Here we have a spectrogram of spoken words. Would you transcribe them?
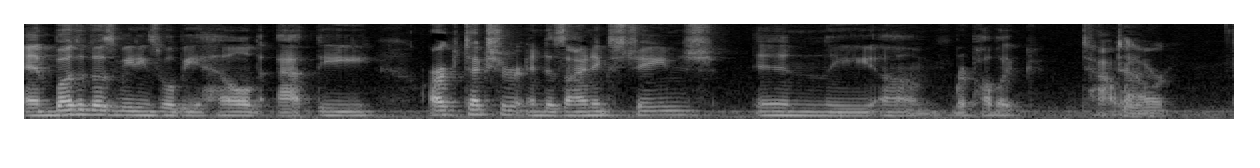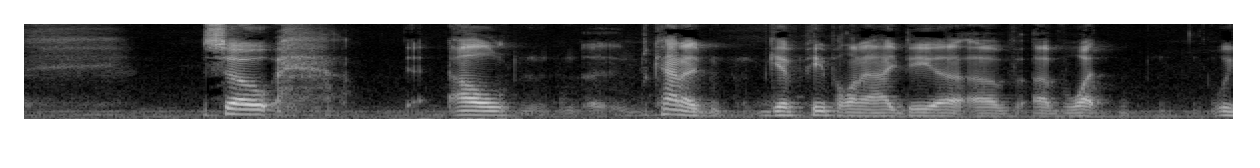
and both of those meetings will be held at the Architecture and Design Exchange in the um, Republic Tower. Tower. So, I'll kind of give people an idea of, of what we,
